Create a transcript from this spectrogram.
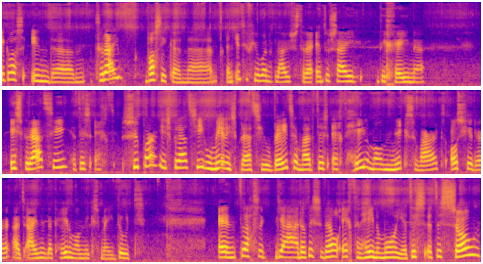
ik was in de trein, was ik een, uh, een interview aan het luisteren. En toen zei diegene, inspiratie, het is echt super inspiratie. Hoe meer inspiratie, hoe beter. Maar het is echt helemaal niks waard als je er uiteindelijk helemaal niks mee doet. En toen dacht ik, ja, dat is wel echt een hele mooie. Het is, het is zo'n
